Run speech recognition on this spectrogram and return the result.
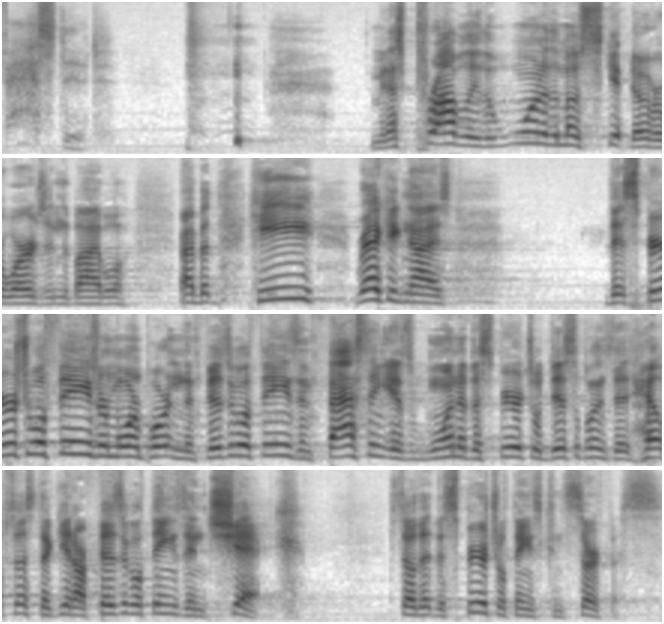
fasted. I mean that's probably the, one of the most skipped over words in the bible right? But he recognized that spiritual things are more important than physical things, and fasting is one of the spiritual disciplines that helps us to get our physical things in check so that the spiritual things can surface.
